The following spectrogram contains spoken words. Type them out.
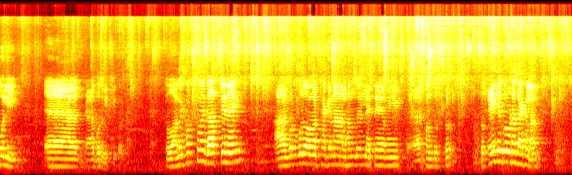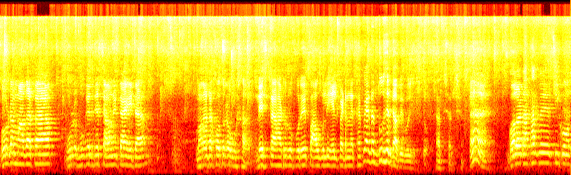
বলি গরু বিক্রি করি। তো আমি সবসময় যাচ্ছে নাই আর গরুগুলো আমার থাকে না আলহামদুলিল্লাহ এতে আমি সন্তুষ্ট। তো এই যে গরুটা দেখালাম গরুটা মাদাটা গরুটার বুকের যে চাউনিটা এটা মাদাটা কতটা উষার লেজটা হাঁটুর উপরে পাগুলি এল প্যাটার্নের থাকবে একটা দুধের গাবে বৈশিষ্ট্য। আচ্ছা আচ্ছা। হ্যাঁ গলাটা থাকবে চিকন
